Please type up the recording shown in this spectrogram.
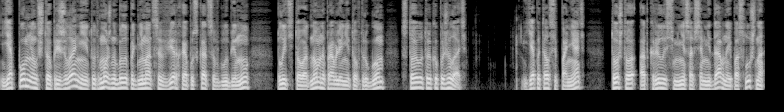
Я помнил, что при желании тут можно было подниматься вверх и опускаться в глубину, плыть то в одном направлении, то в другом, стоило только пожелать. Я пытался понять то, что открылось мне совсем недавно, и послушно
